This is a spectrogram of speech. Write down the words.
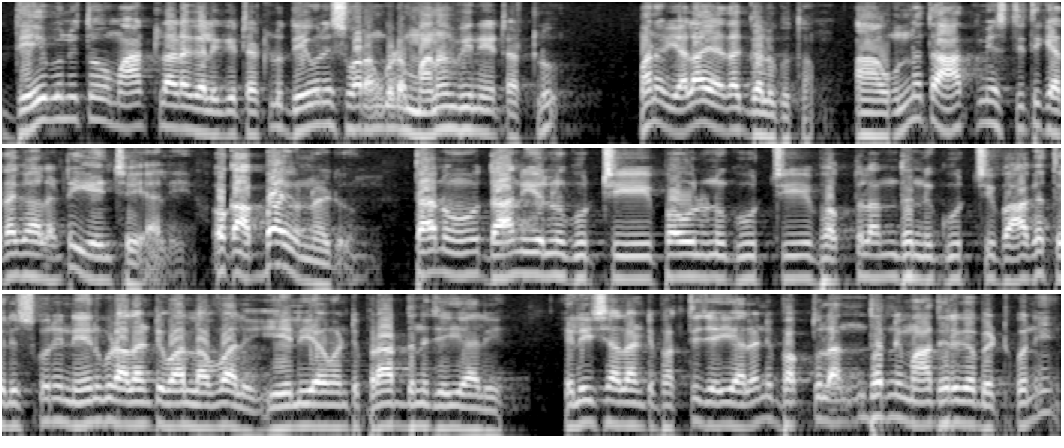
దేవునితో మాట్లాడగలిగేటట్లు దేవుని స్వరం కూడా మనం వినేటట్లు మనం ఎలా ఎదగలుగుతాం? ఆ ఉన్నత ఆత్మీయ స్థితికి ఎదగాలంటే ఏం చేయాలి? ఒక అబ్బాయి ఉన్నాడు. తను దానియలను గూర్చి పౌలను గూర్చి భక్తులందరిని గూర్చి బాగా తెలుసుకొని నేను కూడా అలాంటి వాళ్ళు అవ్వాలి. ఏలియా వంటి ప్రార్థన చేయాలి ఎలీషా లాంటి భక్తి చేయాలని భక్తులందరినీ మాదిరిగా పెట్టుకొని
